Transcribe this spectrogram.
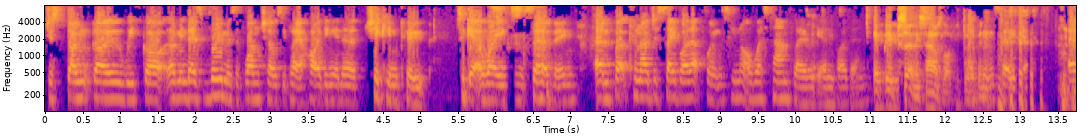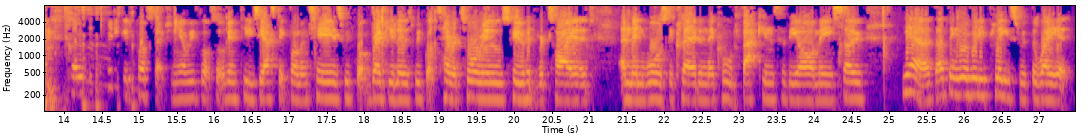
just don't go. We've got, I mean, there's rumours of one Chelsea player hiding in a chicken coop to get away from serving. Um, but can I just say by that point, was he not a West Ham player again by then? It, it certainly sounds like it could I have been. so, yeah. um, so it's a really good cross section. Yeah, we've got sort of enthusiastic volunteers, we've got regulars, we've got territorials who had retired and then wars declared and they're called back into the army. So, yeah, I think we're really pleased with the way it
